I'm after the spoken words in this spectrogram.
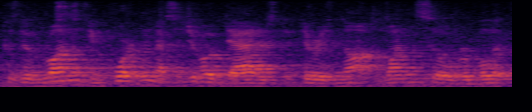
Because the one important message about DAD is that there is not one silver bullet.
